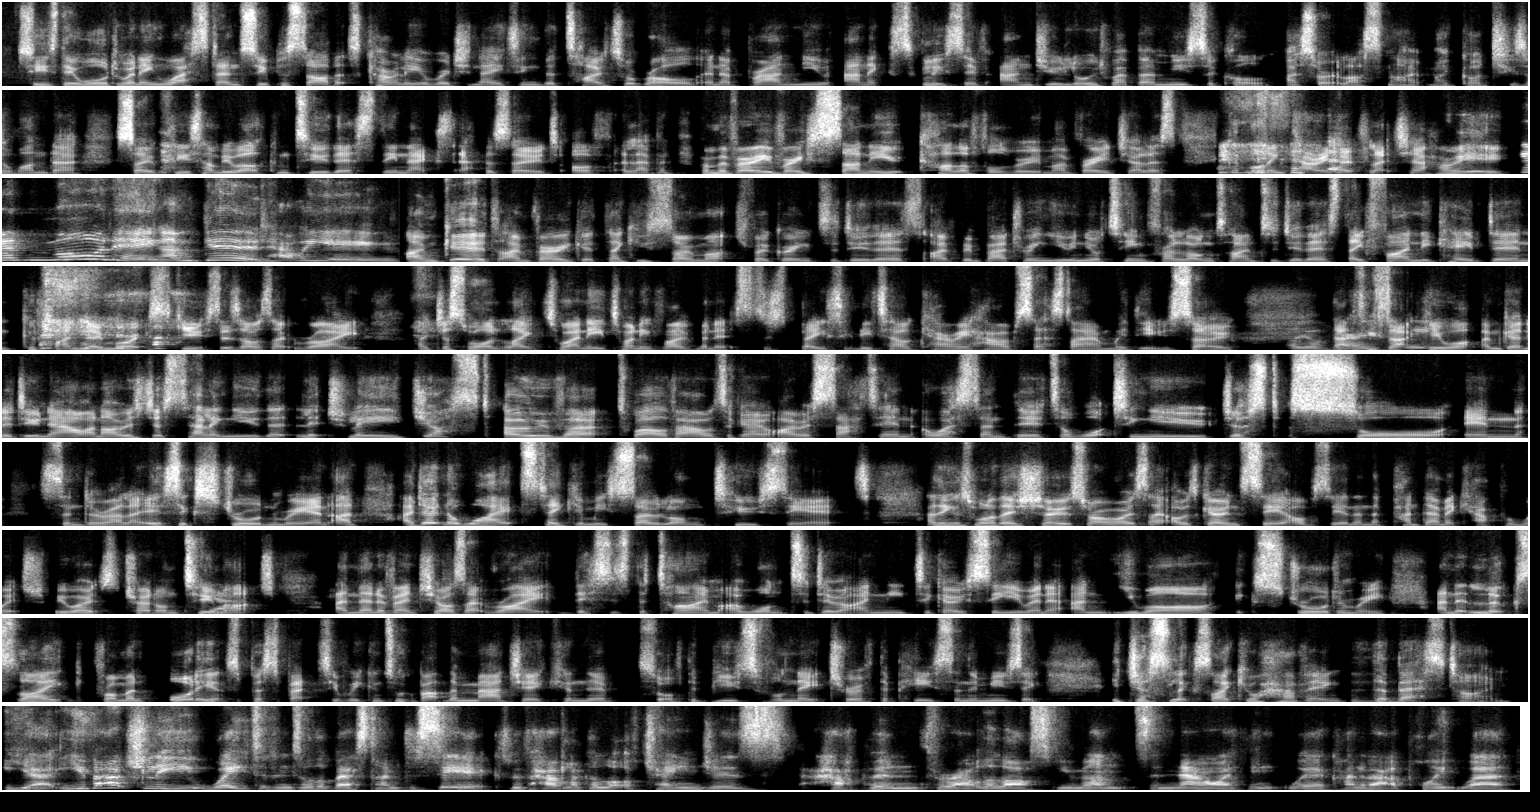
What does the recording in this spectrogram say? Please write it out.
She's the award winning West End superstar that's currently originating the title role in a brand new and exclusive Andrew Lloyd Webber musical. I saw it last night. My God, she's a wonder. So please help me welcome to this, the next episode of 11. From a very, very sunny, colourful room. I'm very jealous. Good morning, Carrie Hope Fletcher. How are you? Good morning. I'm good. How are you? I'm good. I'm very good. Thank you so much for agreeing to do this. I've been badgering you and your team for a long time to do this. They finally caved in, could find no more excuses. I was like, right, I just want like 20, 25 minutes to basically tell Carrie how obsessed I am with you. So Oh, that's exactly sweet. what I'm going to do now. And I was just telling you that literally just over 12 hours ago, I was sat in a West End theatre watching you just soar in Cinderella. It's extraordinary. And I, I don't know why it's taken me so long to see it. I think it's one of those shows where I was like, I was going to see it, obviously, and then the pandemic happened, which we won't tread on too Yeah. much. And then eventually I was like, right, this is the time I want to do it. I need to go see you in it. And you are extraordinary. And it looks like, from an audience perspective, we can talk about the magic and the sort of the beautiful nature of the piece and the music. It just looks like you're having the best time. Yeah, you've actually waited until the best time to see it because we've had like a lot of changes happen throughout the last few months. And now I think we're kind of at a point where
